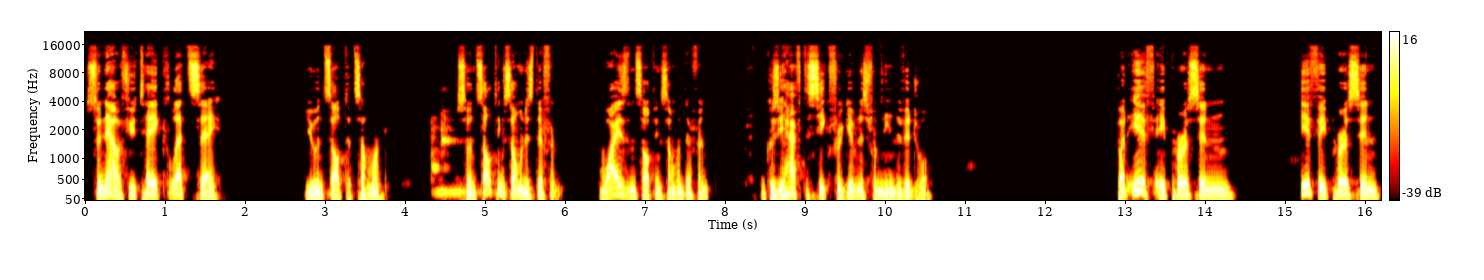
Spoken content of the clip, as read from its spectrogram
So now, if you take, let's say, you insulted someone. So insulting someone is different. Why is insulting someone different? Because you have to seek forgiveness from the individual. But if a person, if a person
